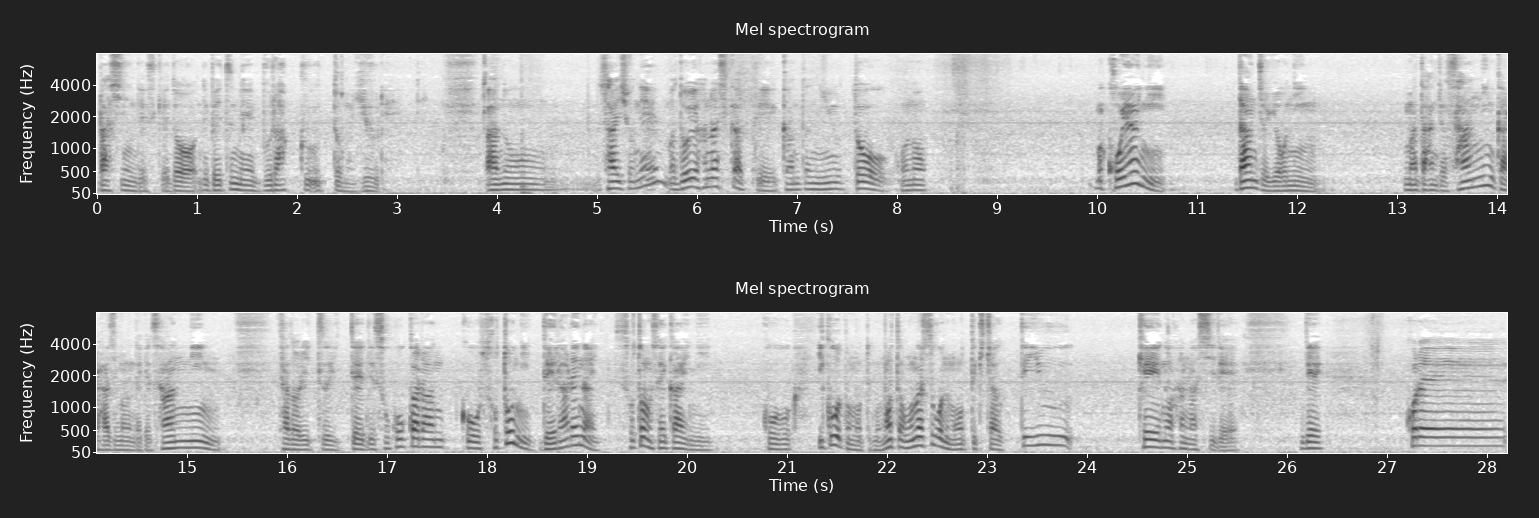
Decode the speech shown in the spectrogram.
らしいんですけどで別名「ブラックウッドの幽霊」あの最初ね、まあ、どういう話かって簡単に言うとこの、まあ、小屋に男女4人、まあ、男女3人から始まるんだけど3人たどり着いてでそこからこう外に出られない外の世界にこう行こうと思ってもまた同じところに持ってきちゃうっていう系の話で。でこれ、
